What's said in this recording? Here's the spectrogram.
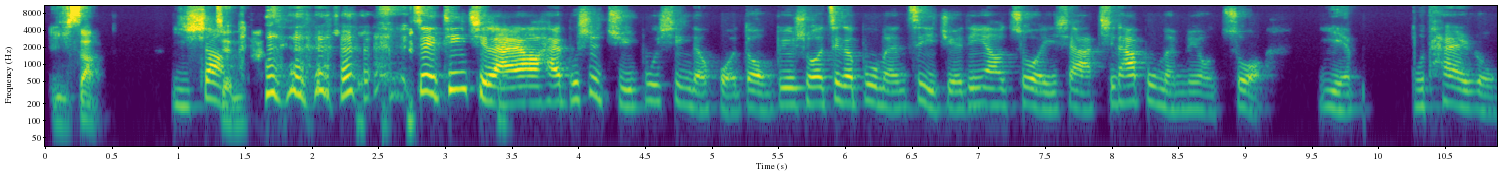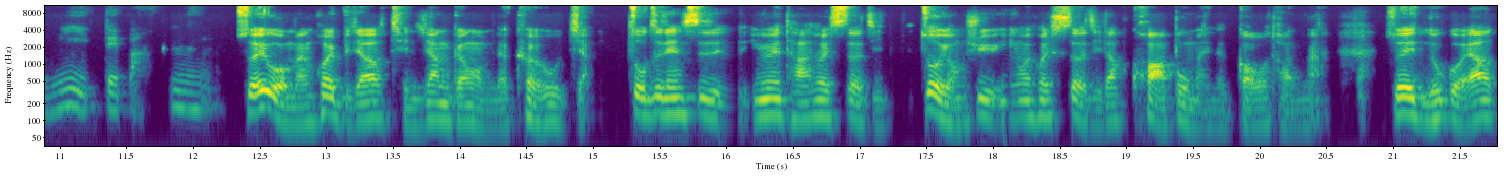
以上。以上，所以听起来 啊，还不是局部性的活动。比如说，这个部门自己决定要做一下，其他部门没有做，也不太容易，对吧？嗯，所以我们会比较倾向跟我们的客户讲，做这件事，因为它会涉及做永续，因为会涉及到跨部门的沟通啊。所以如果要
